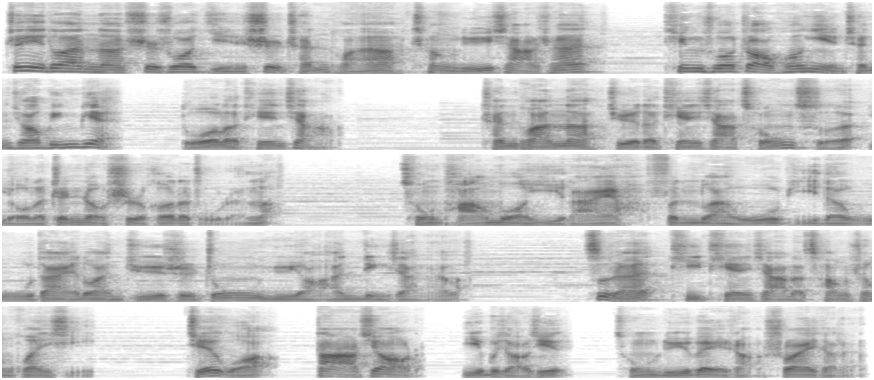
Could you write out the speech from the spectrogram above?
这段呢是说隐士陈抟啊乘驴下山，听说赵匡胤陈桥兵变夺了天下了。陈抟呢觉得天下从此有了真正适合的主人了。从唐末以来啊纷乱无比的五代乱局势终于要安定下来了，自然替天下的苍生欢喜。结果大笑着一不小心从驴背上摔下来了。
